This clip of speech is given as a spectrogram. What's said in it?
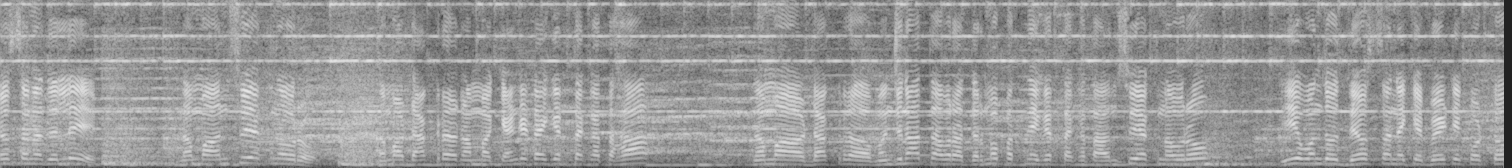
ದೇವಸ್ಥಾನದಲ್ಲಿ ನಮ್ಮ ಅನ್ಸೂಯಕ್ಕನವರು ನಮ್ಮ ಡಾಕ್ಟರ್, ನಮ್ಮ ಕ್ಯಾಂಡಿಡೇಟ್ ಆಗಿರ್ತಕ್ಕಂತಹ ನಮ್ಮ ಡಾಕ್ಟರ್ ಮಂಜುನಾಥ್ ಅವರ ಧರ್ಮಪತ್ನಿ ಆಗಿರ್ತಕ್ಕಂಥ ಅನ್ಸೂಯಕ್ಕನವರು ಈ ಒಂದು ದೇವಸ್ಥಾನಕ್ಕೆ ಭೇಟಿ ಕೊಟ್ಟು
